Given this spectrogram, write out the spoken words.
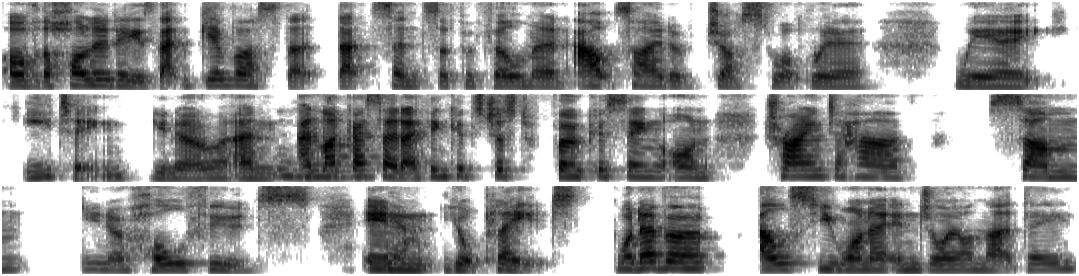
of the holidays that give us that that sense of fulfillment outside of just what we're we're eating you know and mm-hmm. and like i mm-hmm. said i think it's just focusing on trying to have some you know whole foods in yeah. your plate whatever else you want to enjoy on that day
